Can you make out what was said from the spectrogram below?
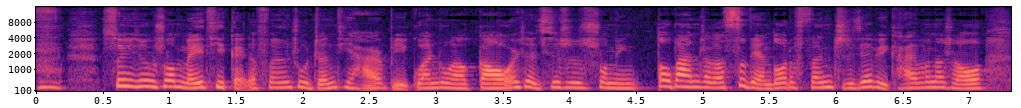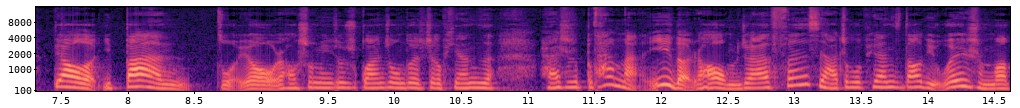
所以就是说，媒体给的分数整体还是比观众要高，而且其实说明豆瓣这个四点多的分，直接比开分的时候掉了一半左右，然后说明就是观众对这个片子还是不太满意的。然后我们就来分析一下这部片子到底为什么，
